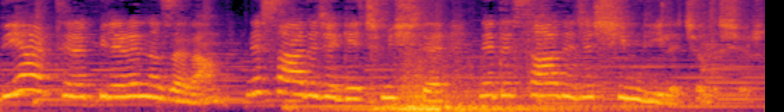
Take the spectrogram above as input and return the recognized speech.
Diğer terapilere nazaran ne sadece geçmişte ne de sadece şimdiyle çalışır.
